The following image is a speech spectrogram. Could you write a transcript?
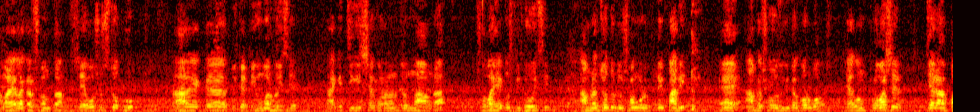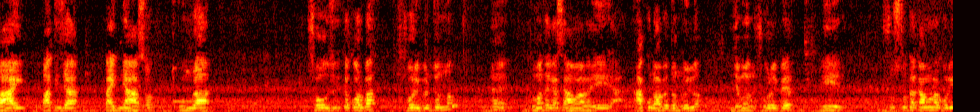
আমার এলাকার সন্তান, সে অসুস্থ খুব। আর একটা, দুইটা টিউমার হয়েছে। তাকে চিকিৎসা করানোর জন্য আমরা সবাই একত্রিত হয়েছি। আমরা যতটুকু সংগঠন পারি হ্যাঁ আমরা সহযোগিতা করব এবং প্রবাসের যারা ভাই বাতিজা বাইক নিয়ে আসো তোমরা সহযোগিতা করবা শরীফের জন্য। হ্যাঁ তোমাদের কাছে আমার এই আকুল আবেদন রইল, যেমন শরীফের এই সুস্থতা কামনা করি।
